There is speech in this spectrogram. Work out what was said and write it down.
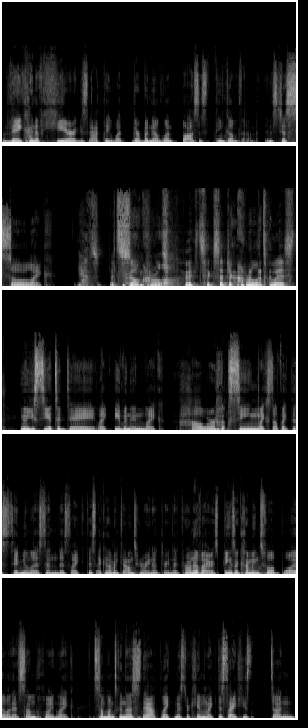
they kind of hear exactly what their benevolent bosses think of them, and it's just so like Yes, that's so cruel. it's like such a cruel twist. you know you see it today like even in like how we're seeing like stuff like this stimulus and this like this economic downturn right now during the coronavirus things are coming to a boil and at some point like someone's gonna snap like mr kim like decide he's done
